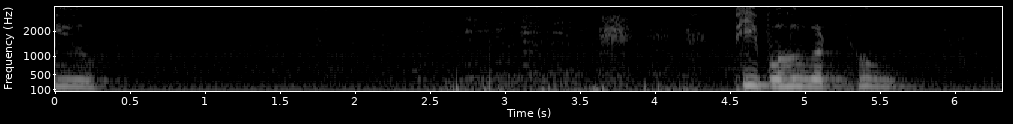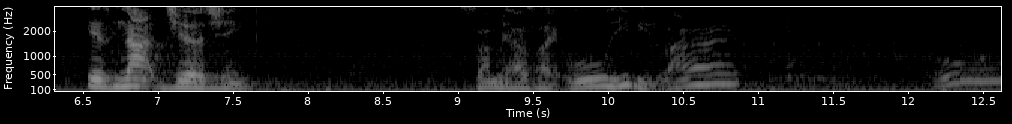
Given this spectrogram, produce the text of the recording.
you people who, who is not judging. Some of y'all was like, ooh, he be lying. Ooh.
